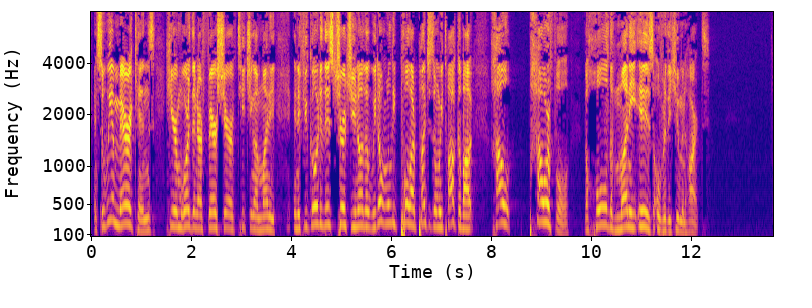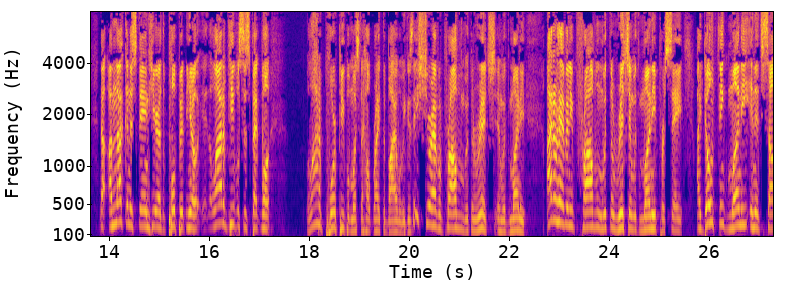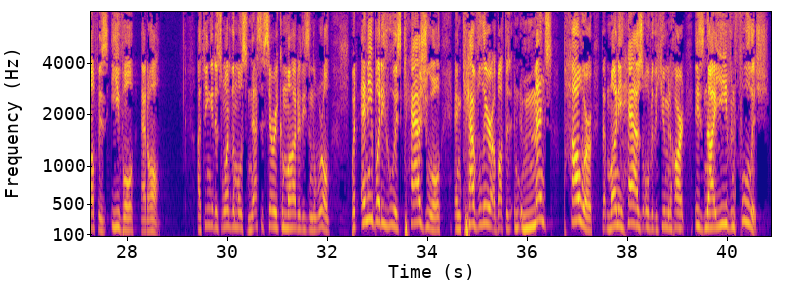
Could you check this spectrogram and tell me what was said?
And so we Americans hear more than our fair share of teaching on money. And if you go to this church, you know that we don't really pull our punches when we talk about how powerful the hold of money is over the human heart. Now, I'm not going to stand here at the pulpit. You know, a lot of people suspect, well, a lot of poor people must have helped write the Bible because they sure have a problem with the rich and with money. I don't have any problem with the rich and with money per se. I don't think money in itself is evil at all. I think it is one of the most necessary commodities in the world. But anybody who is casual and cavalier about the immense power that money has over the human heart is naive and foolish.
